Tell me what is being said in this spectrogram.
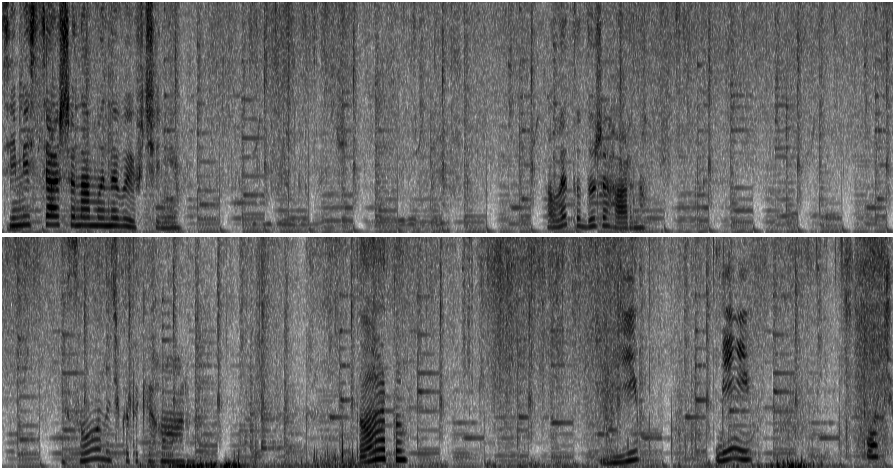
Ці місця ще нами не вивчені. Тут дуже гарно. І сонечко таке гарне. Тато. І Міні. Доця.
